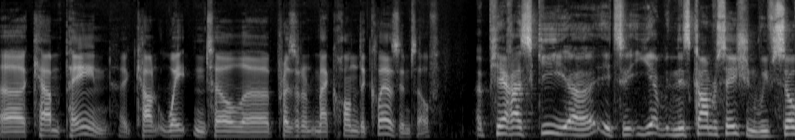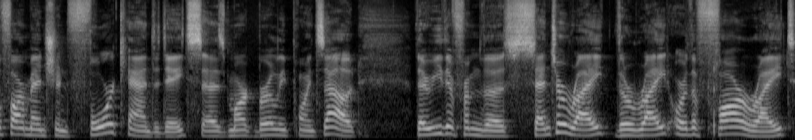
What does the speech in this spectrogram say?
uh, campaign. I can't wait until uh, President Macron declares himself. Uh, Pierre Haski, uh, it's a, yeah. In this conversation, we've so far mentioned four candidates, as Mark Burley points out. They're either from the center right, the right, or the far right.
